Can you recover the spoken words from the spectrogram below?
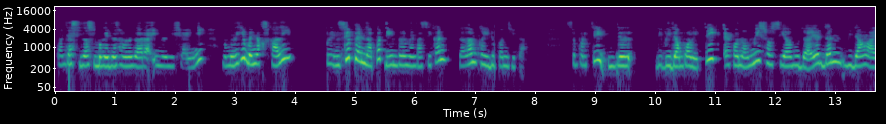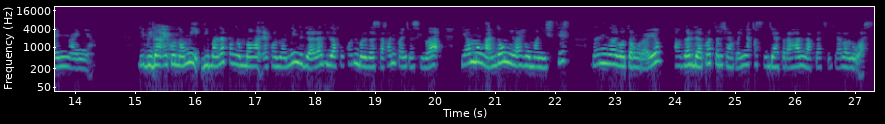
Pancasila sebagai dasar negara Indonesia ini memiliki banyak sekali prinsip yang dapat diimplementasikan dalam kehidupan kita seperti di, bidang politik, ekonomi, sosial budaya, dan bidang lain-lainnya. Di bidang ekonomi, di mana pengembangan ekonomi negara dilakukan berdasarkan Pancasila yang mengandung nilai humanistis dan nilai gotong royong agar dapat tercapainya kesejahteraan rakyat secara luas.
